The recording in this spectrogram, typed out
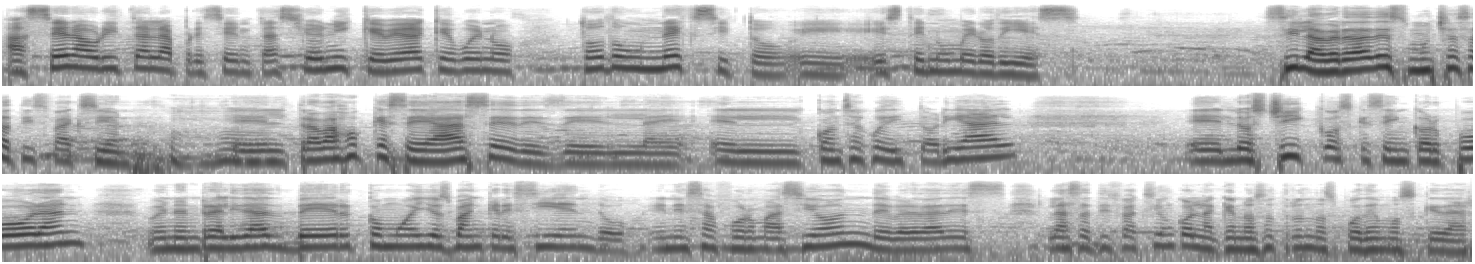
hacer ahorita la presentación y que vea que, bueno, todo un éxito eh, este número 10? Sí, la verdad es mucha satisfacción. El trabajo que se hace desde el Consejo Editorial, eh, los chicos que se incorporan, bueno, en realidad ver cómo ellos van creciendo en esa formación, de verdad es la satisfacción con la que nosotros nos podemos quedar,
